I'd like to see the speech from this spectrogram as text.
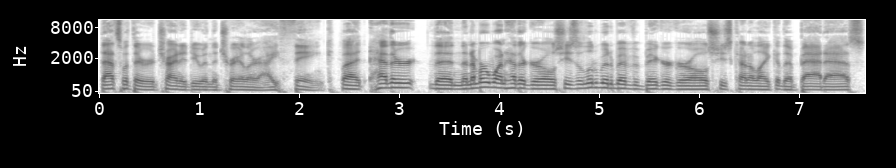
That's what they were trying to do in the trailer, I think. But Heather, the the number one Heather girl, she's a little bit of a bigger girl. She's kind of like the badass.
